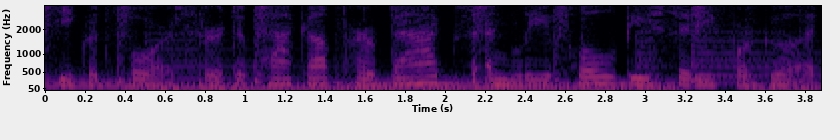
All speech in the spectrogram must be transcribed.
he could force her to pack up her bags and leave Holby City for good.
